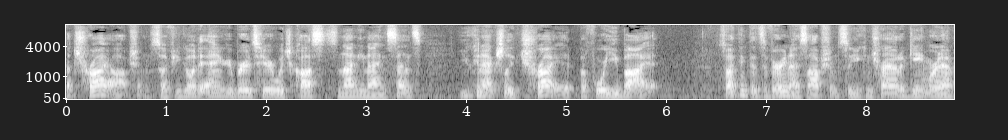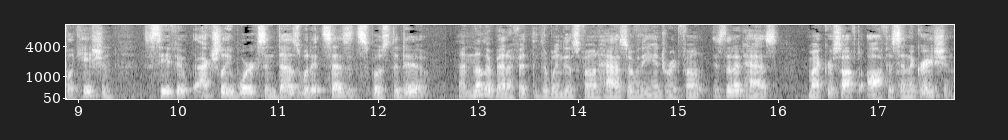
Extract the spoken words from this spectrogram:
a try option. So if you go into Angry Birds here, which costs 99 cents, you can actually try it before you buy it. So I think that's a very nice option so you can try out a game or an application to see if it actually works and does what it says it's supposed to do. Another benefit that the Windows Phone has over the Android phone is that it has Microsoft Office integration.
